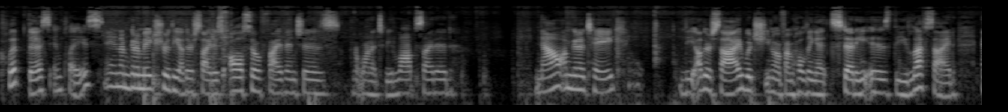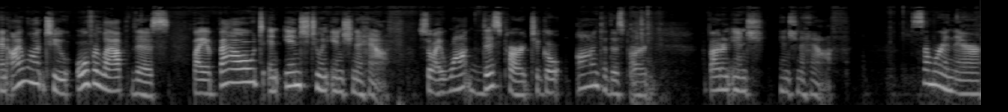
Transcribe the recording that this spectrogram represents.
clip this in place and I'm gonna make sure the other side is also five inches. I don't want it to be lopsided. Now I'm gonna take the other side, which, you know, if I'm holding it steady, is the left side. And I want to overlap this by about an inch to an inch and a half. So I want this part to go onto this part about an inch, inch and a half. Somewhere in there.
